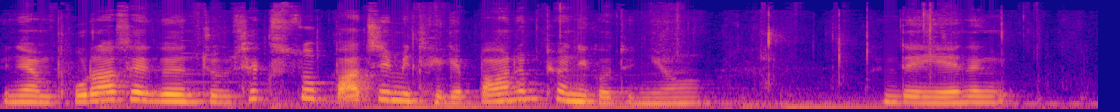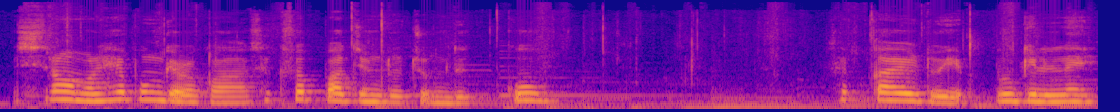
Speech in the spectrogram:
왜냐면 보라색은 좀 색소 빠짐이 되게 빠른 편이거든요. 근데 얘는 실험을 해본 결과 색소 빠짐도 좀 늦고 색깔도 예쁘길래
